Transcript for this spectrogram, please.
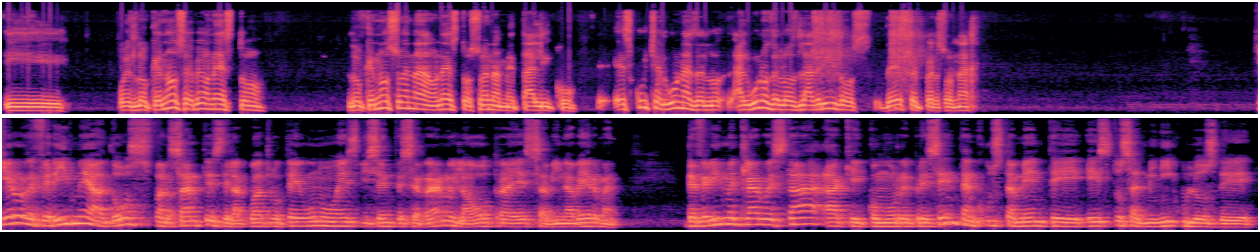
y pues lo que no se ve honesto, lo que no suena honesto suena metálico. Escucha algunas de algunos de los ladridos de este personaje. Quiero referirme a dos farsantes de la 4T. Uno es Vicente Serrano y la otra es Sabina Berman. Referirme, claro está, a que como representan justamente estos adminículos de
